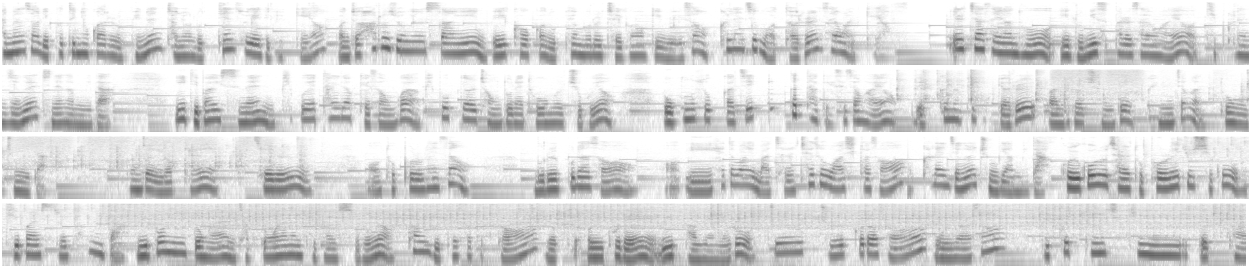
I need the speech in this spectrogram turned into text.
자면서 리프팅 효과를 높이는 전용 루틴 소개해 드릴게요. 먼저 하루 종일 쌓인 메이크업과 노폐물을 제거하기 위해서 클렌징 워터를 사용할게요. 1차 세안 후 이 루미스파를 사용하여 딥 클렌징을 진행합니다. 이 디바이스는 피부의 탄력 개선과 피부결 정돈에 도움을 주고요. 모공 속까지 깨끗하게 세정하여 매끈한 피부결을 만들어주는데 굉장한 도움을 줍니다. 먼저 이렇게 젤을 어, 도포를 해서 물을 뿌려서 어, 이 헤드와이 마찰을 최소화시켜서 클렌징을 준비합니다. 골고루 잘 도포를 해주시고 디바이스를 켭니다. 2분 동안 작동을 하는 디바이스고요. 턱 밑에서부터 이렇게 얼굴에 윗방향으로 쭉쭉 끌어서 올려서 리프팅 시키는 듯한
